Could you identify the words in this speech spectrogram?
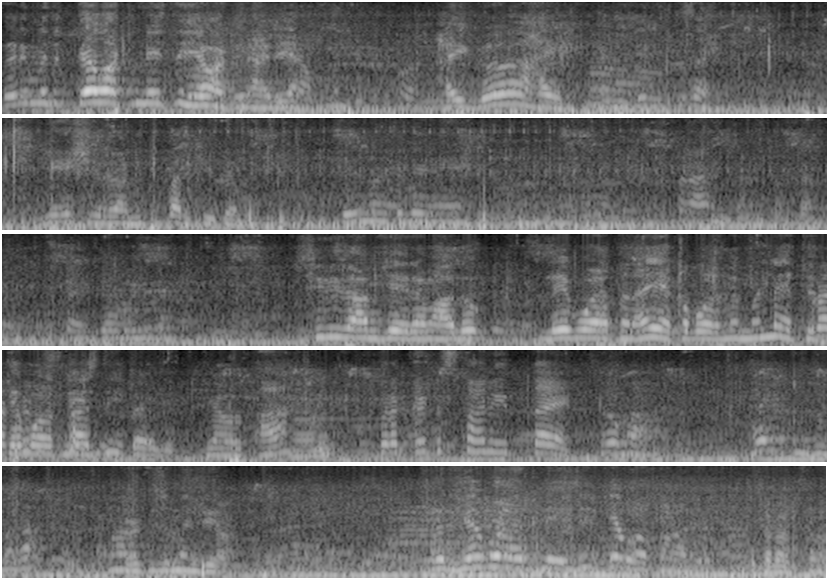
तरी म्हणजे त्या वाटणे हे वाटणे आली. हाय ग हाय. मंदिर इथंच आहे. जय श्रीराम इथे पालखी त्या ते म्हटले श्रीराम जयराम आलो. लय बोळात नाही एका बोळात नाही म्हणलं तर त्या बोळात नाही. प्रकट स्थान इथं आहे. हो मारुतीचं मंदिर. तर ह्या बोळात नाही त्या बोळात आलो चला चला.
